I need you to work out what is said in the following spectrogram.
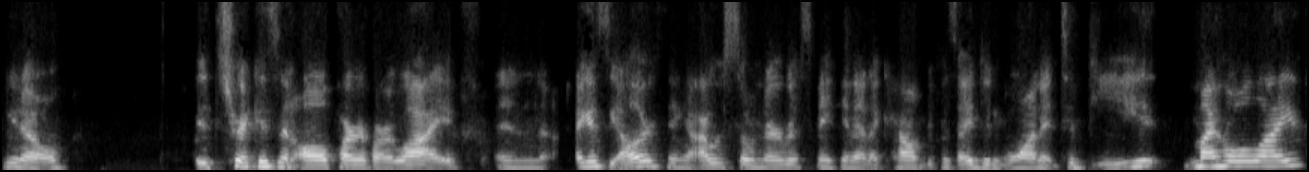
you know, it's trich isn't all part of our life. And I guess the other thing, I was so nervous making an account because I didn't want it to be my whole life.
